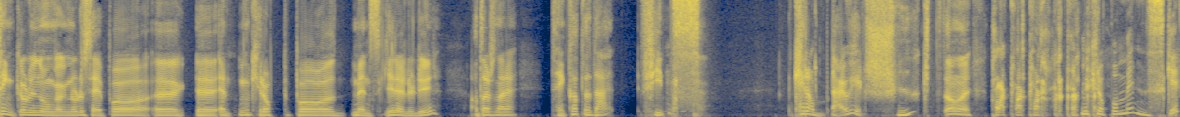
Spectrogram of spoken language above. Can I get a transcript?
Tenker du noen gang når du ser på uh, uh, enten kropp på mennesker eller dyr, at det er sånn herre Tenk at det der fins! Krabber Det er jo helt sjukt! Der, klak, klak, klak. Med kropp og mennesker?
